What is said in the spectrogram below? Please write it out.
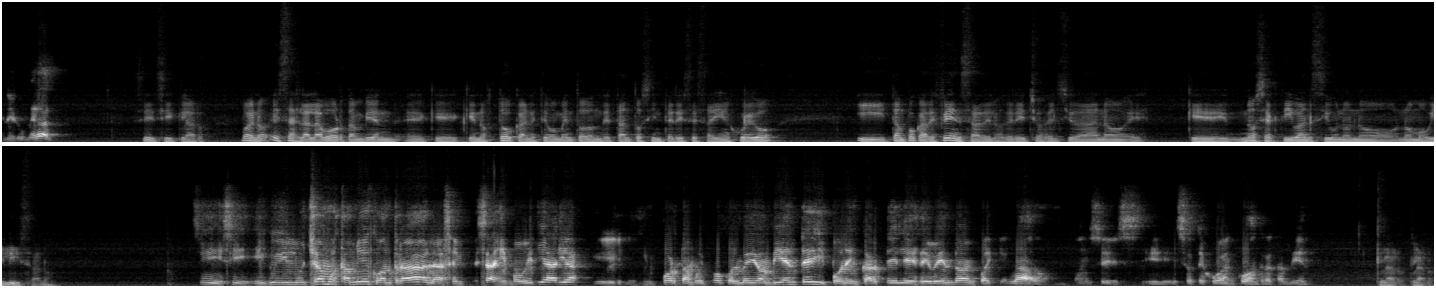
en el humedal. Sí, sí, claro. Bueno, esa es la labor también eh, que, nos toca en este momento donde tantos intereses hay en juego y tan poca defensa de los derechos del ciudadano eh, que no se activan si uno no, no moviliza, ¿no? Sí, sí, y, luchamos también contra las empresas inmobiliarias que les importa muy poco el medio ambiente y ponen carteles de venta en cualquier lado. Entonces, eh, eso te juega en contra también. Claro, claro.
